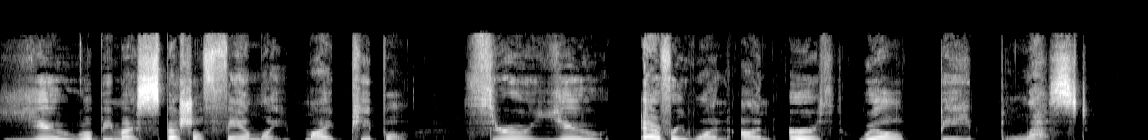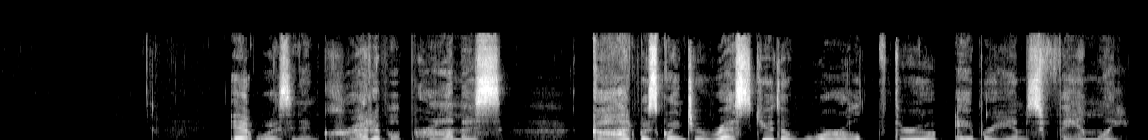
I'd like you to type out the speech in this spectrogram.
You will be my special family, my people. Through you, everyone on earth will be blessed. It was an incredible promise. God was going to rescue the world through Abraham's family.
